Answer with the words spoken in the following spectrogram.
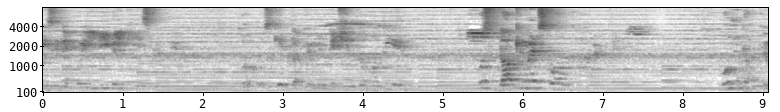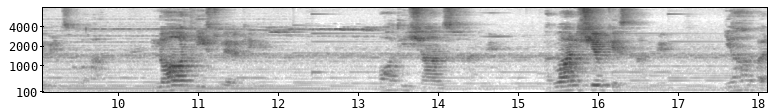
किसी ने कोई लीगल केस कर दिया तो उसकी डॉक्यूमेंटेशन तो होती है। उस डॉक्यूमेंट्स को हम कहा रखते हैं? उन डॉक्यूमेंट्स को आप नॉर्थ ईस्ट में रखेंगे बहुत ही शांत स्थान में भगवान शिव के स्थान में यहाँ पर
